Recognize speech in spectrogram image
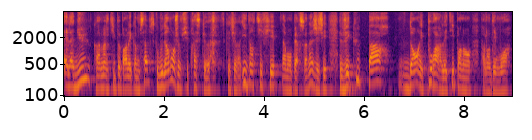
elle a dû quand même un petit peu parler comme ça, parce qu'au bout d'un moment, je me suis presque identifié à mon personnage et j'ai vécu par, dans et pour Arletty pendant, pendant des mois.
